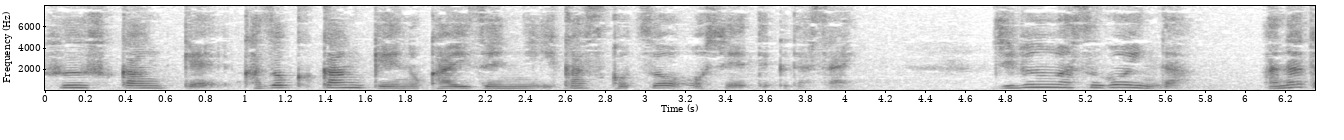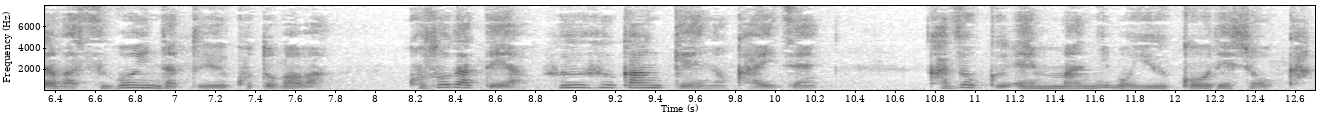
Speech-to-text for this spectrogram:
夫婦関係、家族関係の改善に生かすコツを教えてください。自分はすごいんだ。あなたはすごいんだという言葉は、子育てや夫婦関係の改善、家族円満にも有効でしょうか。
